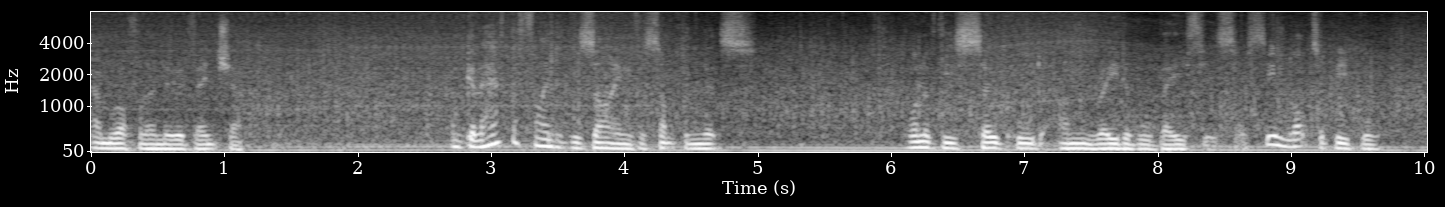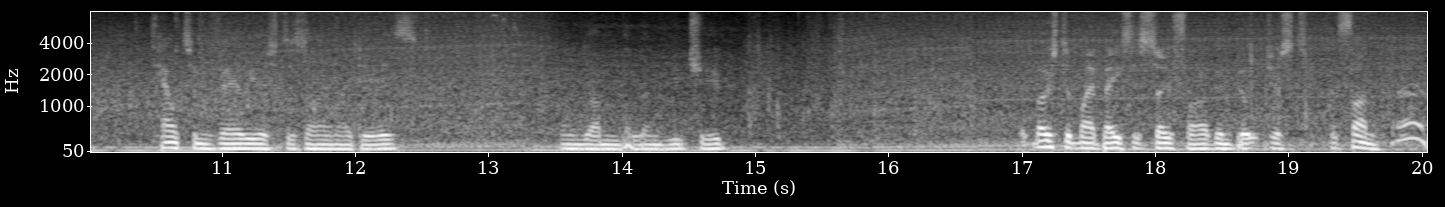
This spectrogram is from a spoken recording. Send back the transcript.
And we're off on a new adventure. I'm going to have to find a design for something that's one of these so-called unraidable bases. I've seen lots of people touting various design ideas on Rumble and YouTube. But most of my bases so far have been built just for fun. Ah.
